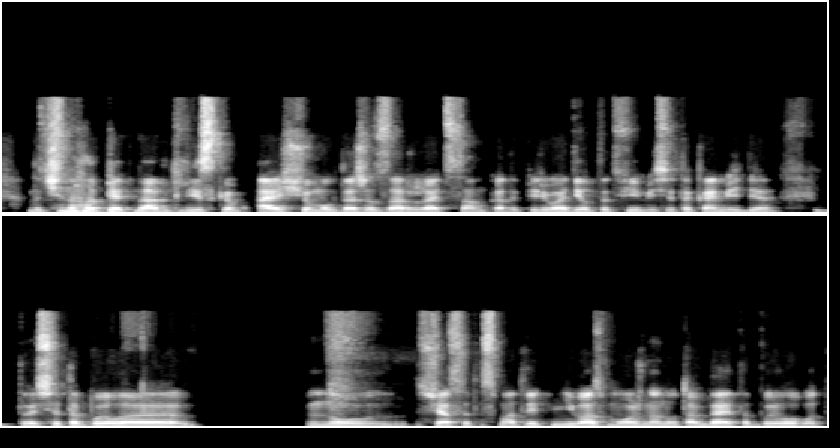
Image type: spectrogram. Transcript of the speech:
начинал опять на английском, а еще мог даже заржать сам, когда переводил этот фильм, если это комедия. То есть это было ну, сейчас это смотреть невозможно, но тогда это было вот...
